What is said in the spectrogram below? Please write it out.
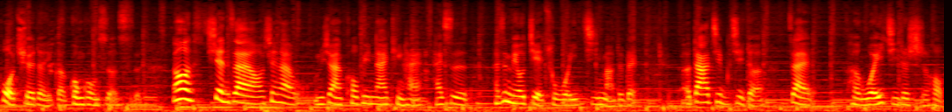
或缺的一个公共设施。然后现在哦，现在我们现在 COVID-19 还还是还是没有解除危机嘛，对不对？呃，大家记不记得在很危急的时候，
